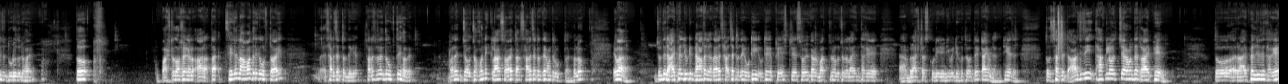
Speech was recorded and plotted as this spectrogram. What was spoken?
কিছু দূরে দূরে হয়। তো পাঁচটা, দশ হয়ে গেল। আর তা, সেই জন্য আমাদেরকে উঠতে হয় সাড়ে চারটার দিকে। সাড়ে চারটার দিকে উঠতেই হবে। মানে যখনই ক্লাস হয়, তার সাড়ে চারটার দিকে আমাদের উঠতে হয়। হলো? এবার যদি রাইফেল ডিউটি না থাকে, তাহলে সাড়ে চারটা থেকে উঠি, উঠে ফ্রেশ ট্রেশ হয়ে কারণ বাথরুমে কিছুটা লাইন থাকে ব্রাশ টাশ করি রেডি মেডি হতে হতে টাইম লাগে, ঠিক আছে? তো চারটা আর যদি থাকলে হচ্ছে আমাদের রাইফেল, তো রাইফেল যদি থাকে,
